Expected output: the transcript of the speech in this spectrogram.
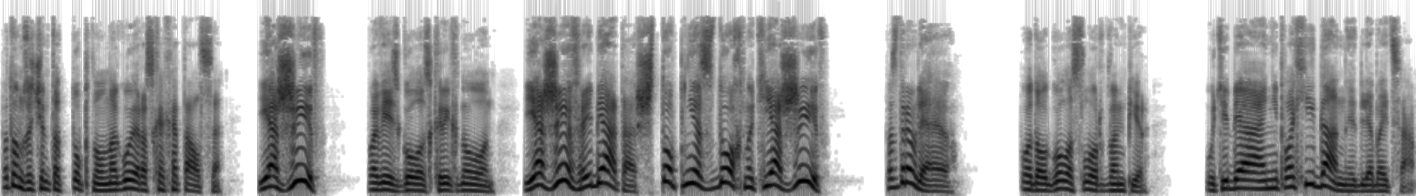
потом зачем-то топнул ногой и расхохотался. «Я жив!» — по весь голос крикнул он. «Я жив, ребята! Чтоб мне сдохнуть, я жив!» «Поздравляю!» — подал голос лорд-вампир. «У тебя неплохие данные для бойца».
